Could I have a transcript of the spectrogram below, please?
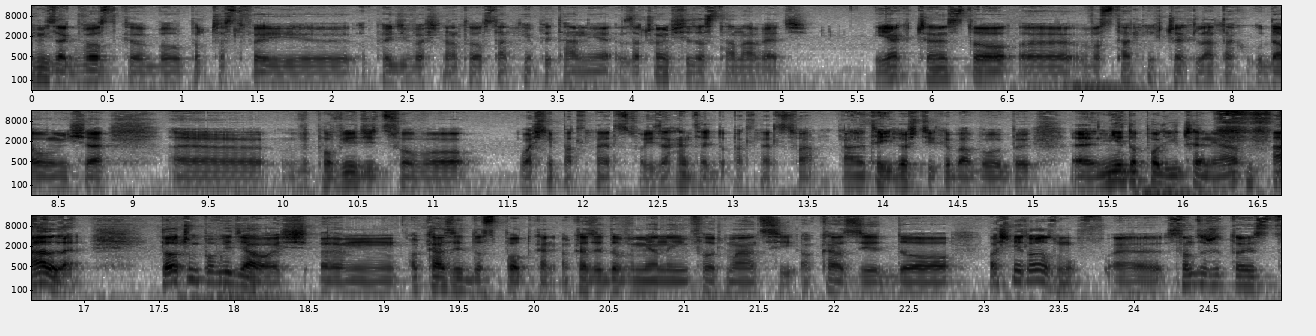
mi zagwozdkę, bo podczas Twojej e, odpowiedzi właśnie na to ostatnie pytanie zacząłem się zastanawiać, jak często e, w ostatnich trzech latach udało mi się e, wypowiedzieć słowo właśnie partnerstwo i zachęcać do partnerstwa, ale te ilości chyba byłyby nie do policzenia, ale to, o czym powiedziałeś, okazje do spotkań, okazje do wymiany informacji, okazje do właśnie rozmów. Sądzę, że to jest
